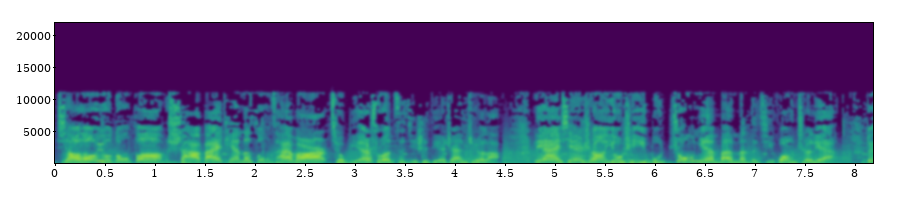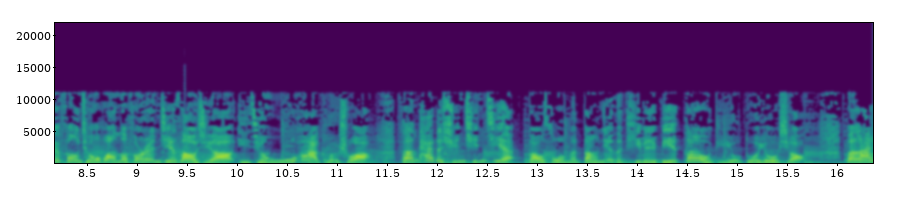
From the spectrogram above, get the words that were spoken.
小楼又东风，傻白甜的总裁文就别说自己是谍战剧了。恋爱先生又是一部中年版本的极光之恋，对凤求凰的缝纫机造型已经无话可说。翻拍的《寻秦记》告诉我们当年的 TVB 到底有多优秀。本来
